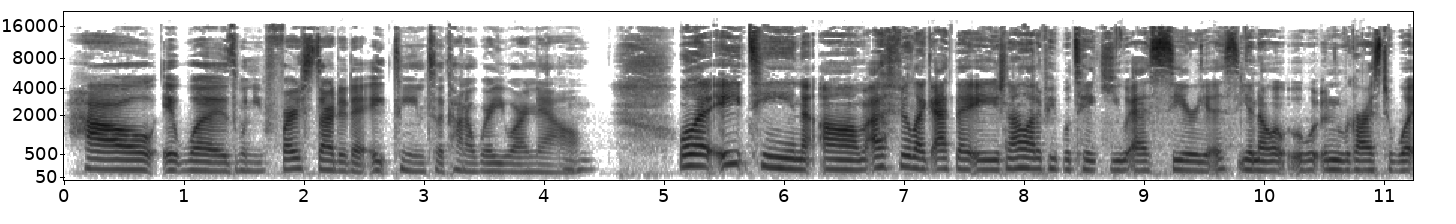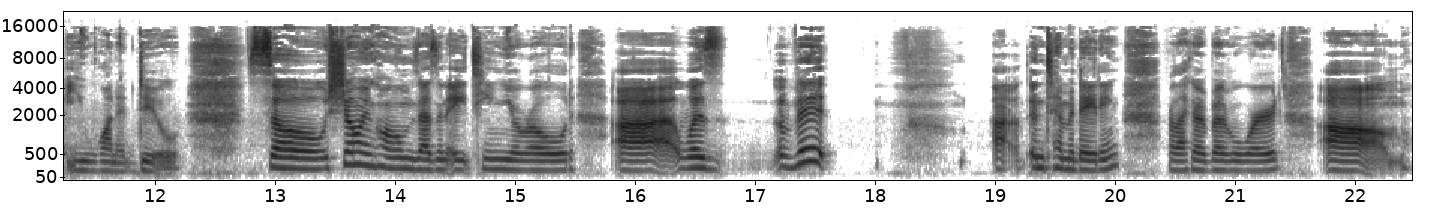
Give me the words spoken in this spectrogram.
how it was when you first started at 18 to kind of where you are now? Mm-hmm. Well, at 18, um, I feel like at that age, not a lot of people take you as serious, you know, in regards to what you want to do. So showing homes as an 18 year old, uh, was a bit uh, intimidating, for lack of a better word. Um,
